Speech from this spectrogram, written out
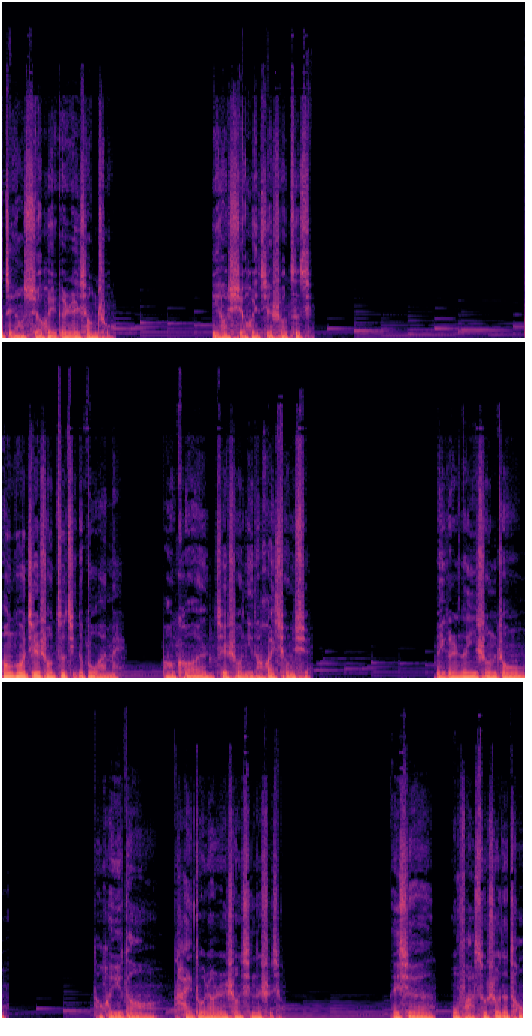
不仅要学会跟人相处，也要学会接受自己，包括接受自己的不完美，包括接受你的坏情绪。每个人的一生中，都会遇到太多让人伤心的事情，那些无法诉说的痛，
